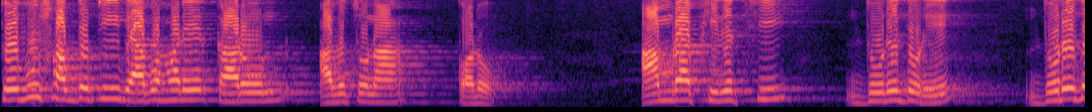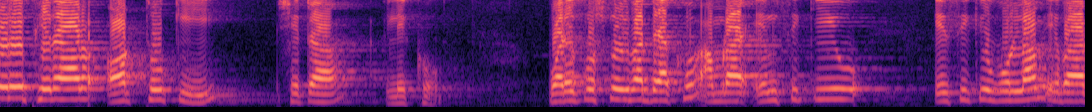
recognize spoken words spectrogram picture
তবু শব্দটি ব্যবহারের কারণ আলোচনা করো। আমরা ফিরেছি দৌড়ে দৌড়ে। দৌড়ে দৌড়ে ফেরার অর্থ কি সেটা লেখো। পরের প্রশ্ন এবার দেখো, আমরা এমসিকিউ এসিকিউ বললাম, এবার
